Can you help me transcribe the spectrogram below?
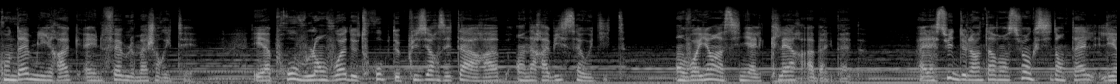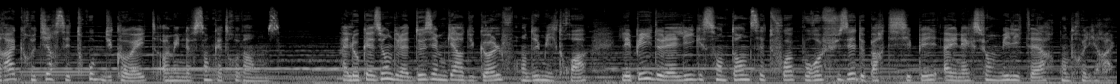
condamne l'Irak à une faible majorité et approuve l'envoi de troupes de plusieurs États arabes en Arabie saoudite, envoyant un signal clair à Bagdad. À la suite de l'intervention occidentale, l'Irak retire ses troupes du Koweït en 1991. À l'occasion de la Deuxième Guerre du Golfe en 2003, les pays de la Ligue s'entendent cette fois pour refuser de participer à une action militaire contre l'Irak.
